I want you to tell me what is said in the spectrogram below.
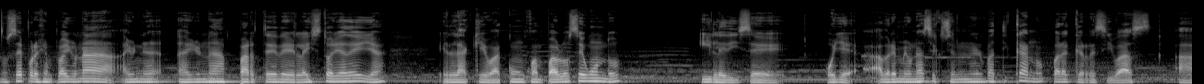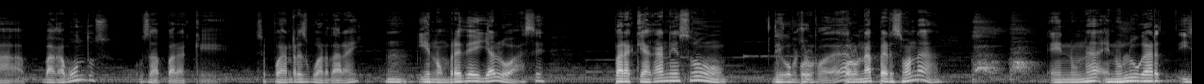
no sé, por ejemplo, hay una, hay una, hay una parte de la historia de ella en la que va con Juan Pablo II y le dice, oye, ábreme una sección en el Vaticano para que recibas a vagabundos, o sea, para que se puedan resguardar ahí. Mm. Y en nombre de ella lo hace. Para que hagan eso, digo, mucho por, una persona. En, una, en un lugar de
